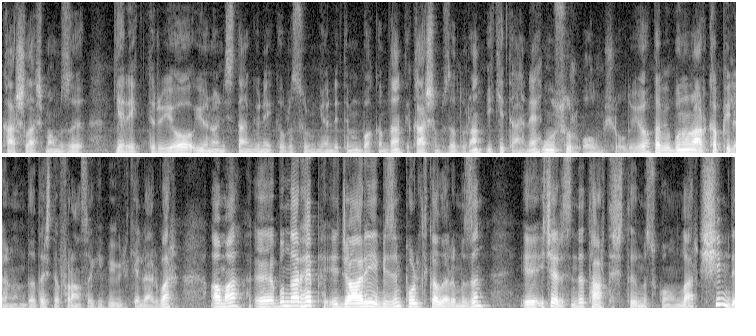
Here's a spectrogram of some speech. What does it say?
karşılaşmamızı gerektiriyor. Yunanistan, Güney Kıbrıs Rum yönetimi bakımdan karşımıza duran iki tane unsur olmuş oluyor. Tabii bunun arka planında da işte Fransa gibi ülkeler var. Ama e, bunlar hep e, cari bizim politikalarımızın e, içerisinde tartıştığımız konular. Şimdi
